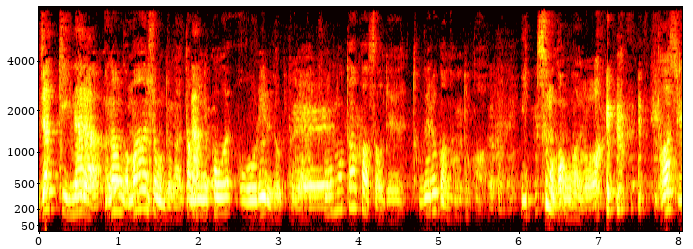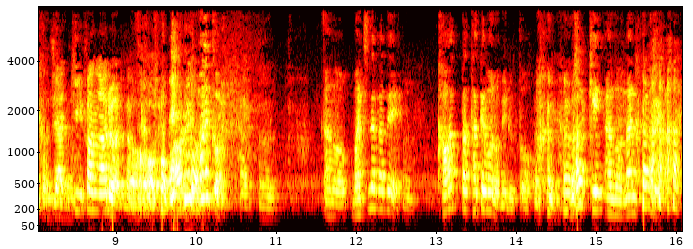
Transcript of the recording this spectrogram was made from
ジャッキーなら。なんかマンションとかたまにこう降りる時とかこの高さで飛べるかなとかいっつも考える。確かに。ジャッキーファンあるあるなんですよ。あるある。あの街中でうん変わった建物を見ると、けんあのなんていうか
